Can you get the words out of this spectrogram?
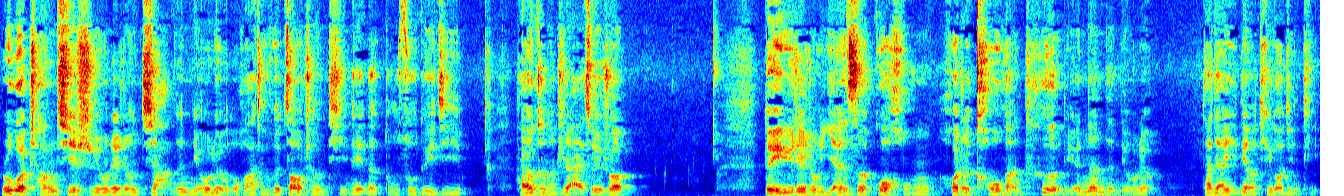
如果长期食用这种假的牛柳的话，就会造成体内的毒素堆积，还有可能致癌。所以说。对于这种颜色过红或者口感特别嫩的牛柳，大家一定要提高警惕。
